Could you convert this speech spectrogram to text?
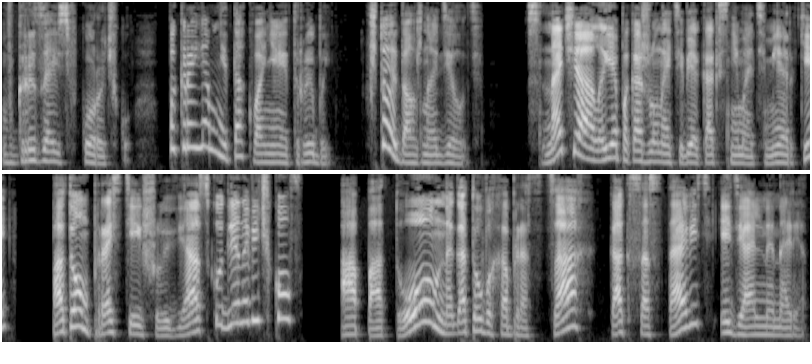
вгрызаясь в корочку. По краям не так воняет рыбой. Что я должна делать? Сначала я покажу на тебе, как снимать мерки, потом простейшую вязку для новичков, а потом на готовых образцах, как составить идеальный наряд.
